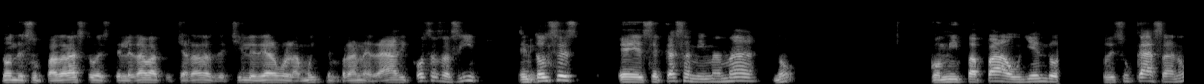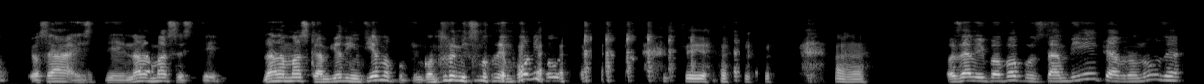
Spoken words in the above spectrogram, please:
Donde su padrastro este, le daba cucharadas de chile de árbol a muy temprana edad y cosas así. Entonces, eh, se casa mi mamá, ¿no? Con mi papá huyendo de su casa, ¿no? O sea, este, nada más, este, nada más cambió de infierno porque encontró el mismo demonio. Sí. O sea, mi papá, pues también, cabrón, ¿no? O sea,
